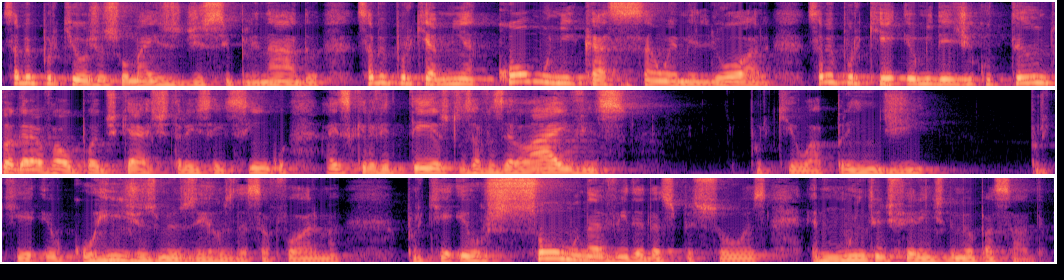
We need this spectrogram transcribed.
Sabe por que hoje eu sou mais disciplinado? Sabe por que a minha comunicação é melhor? Sabe por que eu me dedico tanto a gravar o podcast 365, a escrever textos, a fazer lives? Porque eu aprendi, porque eu corrijo os meus erros dessa forma, porque eu somo na vida das pessoas. É muito diferente do meu passado.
